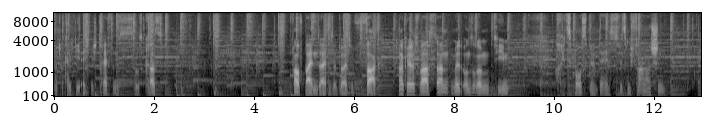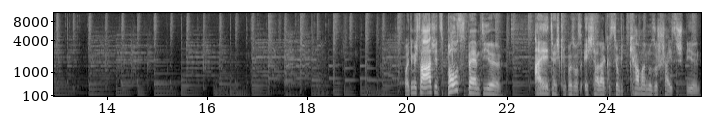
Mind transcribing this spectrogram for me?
Manchmal kann ich die echt nicht treffen. Das ist so krass. Auf beiden Seiten sind Leute. Fuck. Okay, das war's dann mit unserem Team. Ach, jetzt Bowspam, der ist. Willst du mich verarschen? Wollt ihr mich verarschen? Jetzt Bow-Spammt ihr! Alter, ich krieg mal sowas echt harte Aggression. Wie kann man nur so scheiße spielen?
